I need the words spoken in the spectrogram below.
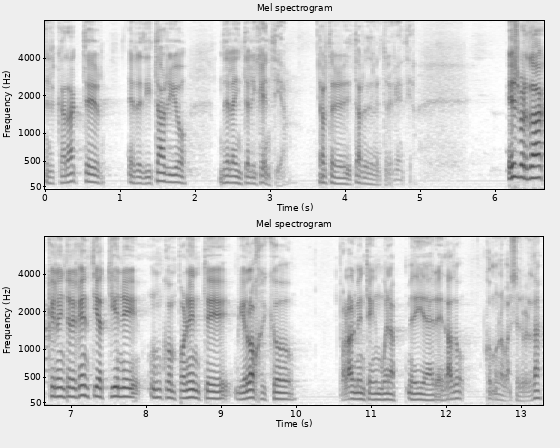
el carácter hereditario de la inteligencia. Carácter hereditario de la inteligencia. Es verdad que la inteligencia tiene un componente biológico probablemente en buena medida heredado, ¿cómo no va a ser verdad?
